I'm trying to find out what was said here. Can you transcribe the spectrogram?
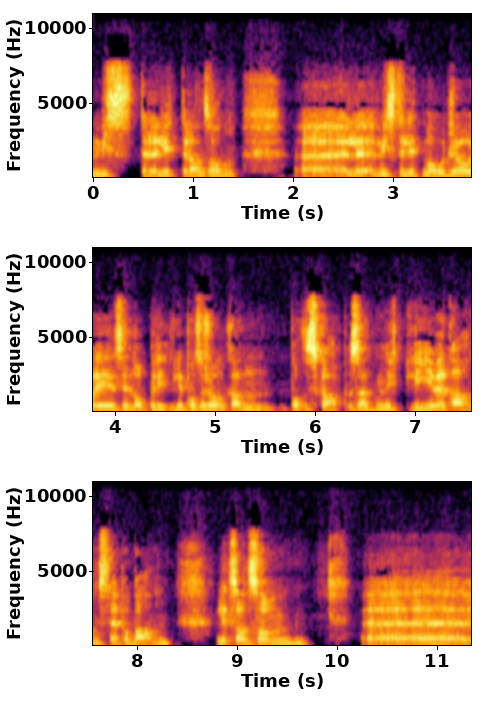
mister det litt grann sånn eh, Eller mister litt mojo i sin opprinnelige posisjon, kan på en måte skape seg et nytt liv et annet sted på banen. Litt sånn som eh,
